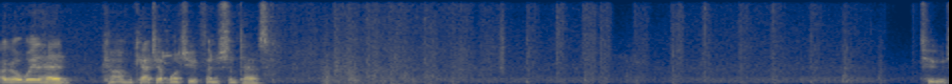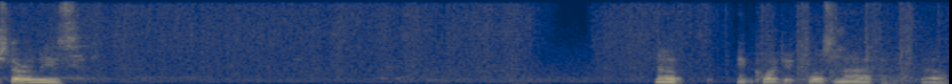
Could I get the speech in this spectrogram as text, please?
I'll go wait ahead. Come catch up once you finish some task. Two Starlies. Nope. Can't quite get close enough. So.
